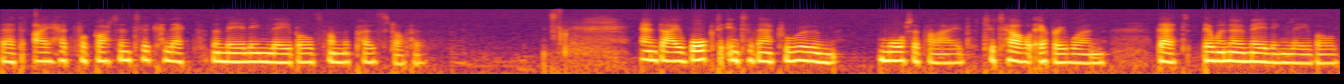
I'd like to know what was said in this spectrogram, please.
that I had forgotten to collect the mailing labels from the post office. And I walked into that room mortified to tell everyone that there were no mailing labels.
